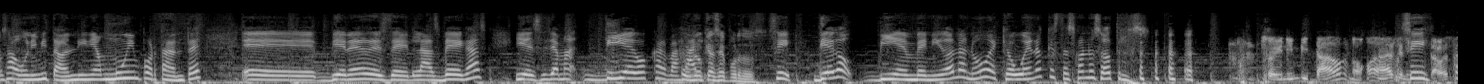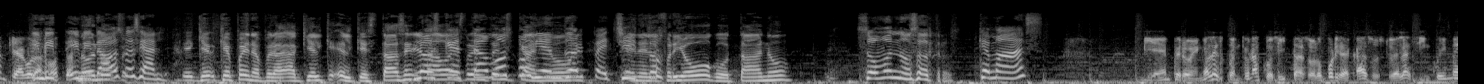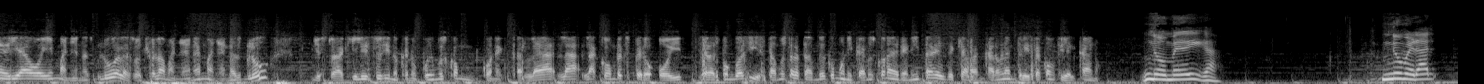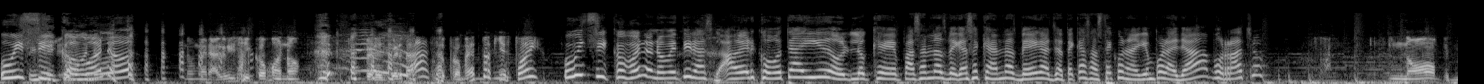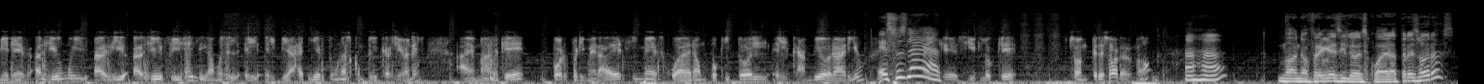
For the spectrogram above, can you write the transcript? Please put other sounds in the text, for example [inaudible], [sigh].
tenemos a un invitado en línea muy importante. Eh, viene desde Las Vegas y él se llama Diego Carvajal. Uno que hace por dos. Sí, Diego, bienvenido a la nube. Qué bueno que estés con nosotros. [laughs] Soy un invitado, no, jodas, el Sí. invitado es Santiago Invi- Larrota. invitado No, no, especial. Eh, qué, qué pena, pero aquí el que, el que está sentado Los que al frente estamos del cañón, poniendo el pechito. en el frío bogotano. Somos nosotros. ¿Qué más? Bien, pero venga, les cuento una cosita, solo por si acaso. Estoy a las cinco y media hoy en Mañanas Blue, a las 8 de la mañana en Mañanas Blue. Y estoy aquí listo, sino que no pudimos con- conectar la, la, la Convex, pero hoy se las pongo así. Estamos tratando de comunicarnos con Adrianita desde que arrancaron la entrevista con Fidel Cano. No me diga. Numeral. Uy, sí, Sí, cómo cómo no. [laughs] no. Numeral, y sí, cómo no. Pero es verdad, se lo prometo, aquí estoy. Uy, sí, cómo no, no me tiras. A ver, ¿cómo te ha ido? Lo que pasa en Las Vegas se queda en Las Vegas. ¿Ya te casaste con alguien por allá, borracho? No, pues mire, ha sido muy ha sido, ha sido difícil, digamos, el, el- el viaje ayer tuvo unas complicaciones, además que por primera vez sí me descuadra un poquito el, el cambio de horario, Eso es la edad. hay que decirlo que son tres horas, ¿no? Ajá. No, no fregues, si lo descuadra tres horas.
